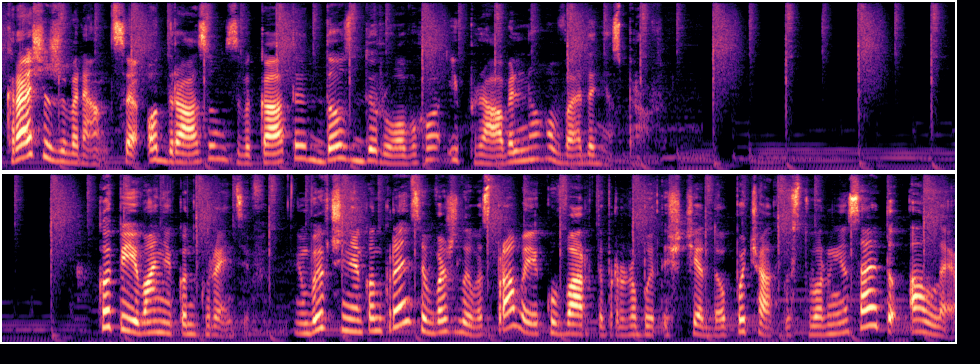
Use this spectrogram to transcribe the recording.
Кращий же варіант це одразу звикати до здорового і правильного ведення справ. Копіювання конкурентів. Вивчення конкуренців важлива справа, яку варто проробити ще до початку створення сайту. Але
